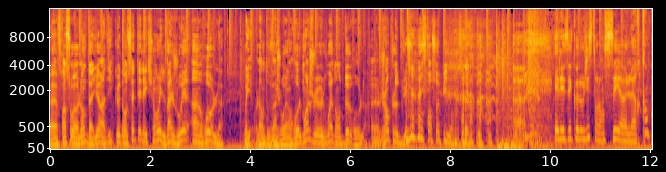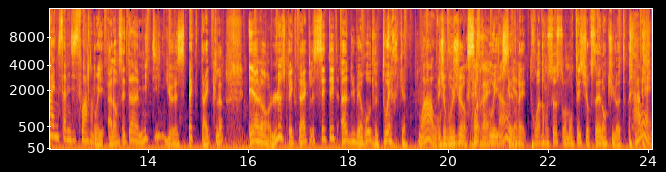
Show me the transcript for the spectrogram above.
Euh, François Hollande, d'ailleurs, a dit que dans cette élection, il va jouer un rôle. Oui, Hollande va jouer un rôle. Moi, je le vois dans deux rôles. Euh, Jean-Claude Duc ou François Pignon. Et les écologistes ont lancé euh, leur campagne samedi soir. Oui, alors c'était un meeting euh, spectacle. Et alors, le spectacle, c'était un numéro de twerk. Waouh. Je vous jure. C'est trois- vrai. Oui, c'est vrai. Trois danseuses sont montées sur scène en culotte. Ah ouais.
